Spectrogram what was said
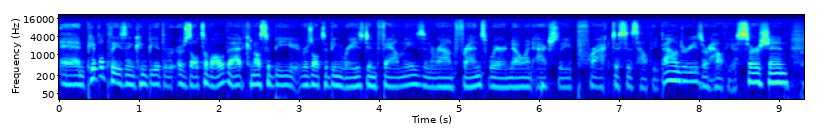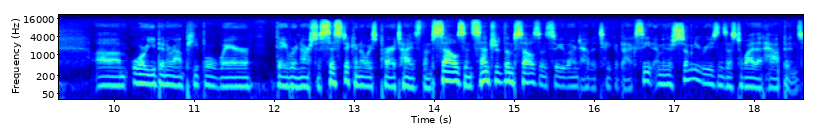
And people pleasing can be the result of all of that. It can also be a result of being raised in families and around friends where no one actually practices healthy boundaries or healthy assertion. Um, or you've been around people where they were narcissistic and always prioritized themselves and centered themselves. And so you learned how to take a back seat. I mean, there's so many reasons as to why that happens.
